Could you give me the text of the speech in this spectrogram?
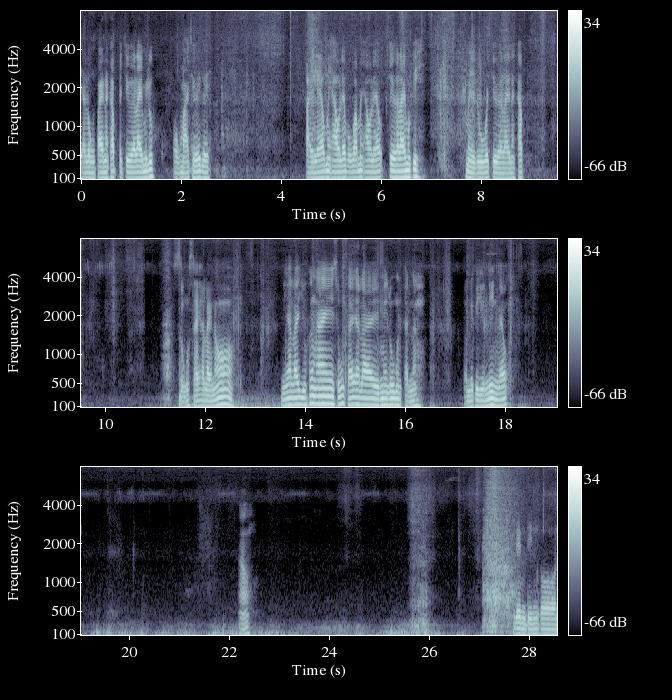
จะลงไปนะครับ ไปเจออะไรไม่รู้ ออกมาเฉยเลย ไปแล้วไม่เอาแล้วบอกว่าไม่เอาแล้ว เจออะไรเมื่อกี้ ไม่รู้ว่าเจออะไรนะครับ สงสัยอะไรเนาะมีอะไรอยู่ข้างในสงสัยอะไรไม่รู้เหมือนกันนะตอนนี้ก็ยืนนิ่งแล้ว เอาเล่นดินก่อน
